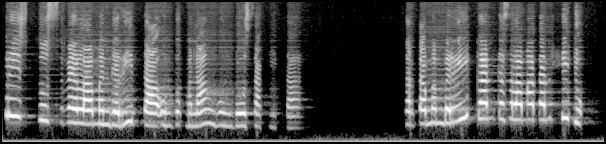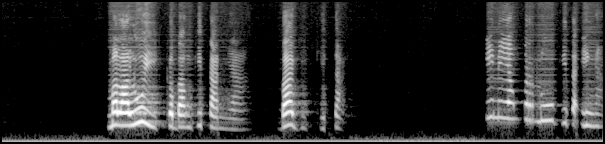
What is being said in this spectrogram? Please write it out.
Kristus rela menderita untuk menanggung dosa kita. Serta memberikan keselamatan hidup melalui kebangkitannya bagi kita. Ini yang perlu kita ingat.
